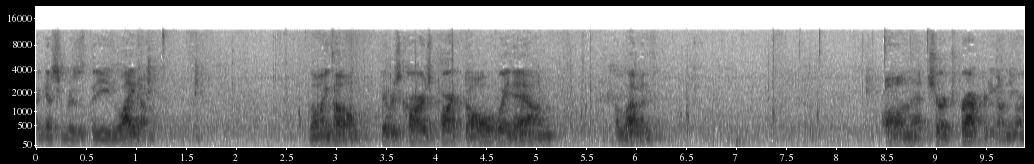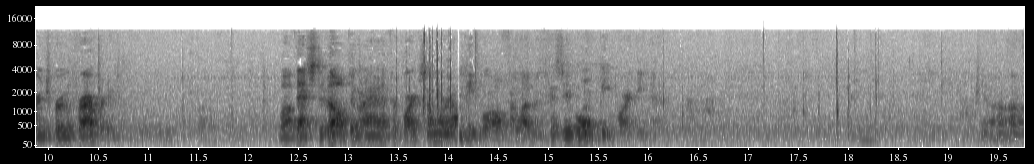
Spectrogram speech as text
I guess it was the light up, going home, there was cars parked all the way down 11th on that church property, on the Orange Grove property. Well, if that's developed, they're going to have to park somewhere else. People are off 11th because they won't be parking there. You know, uh,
